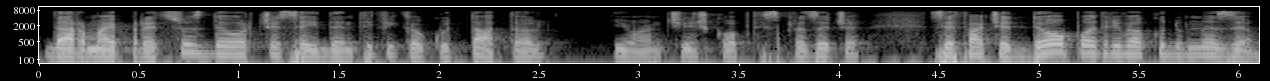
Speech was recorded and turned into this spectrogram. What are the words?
Dar mai prețos de orice se identifică cu Tatăl, Ioan 5 18, se face deopotrivă cu Dumnezeu.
